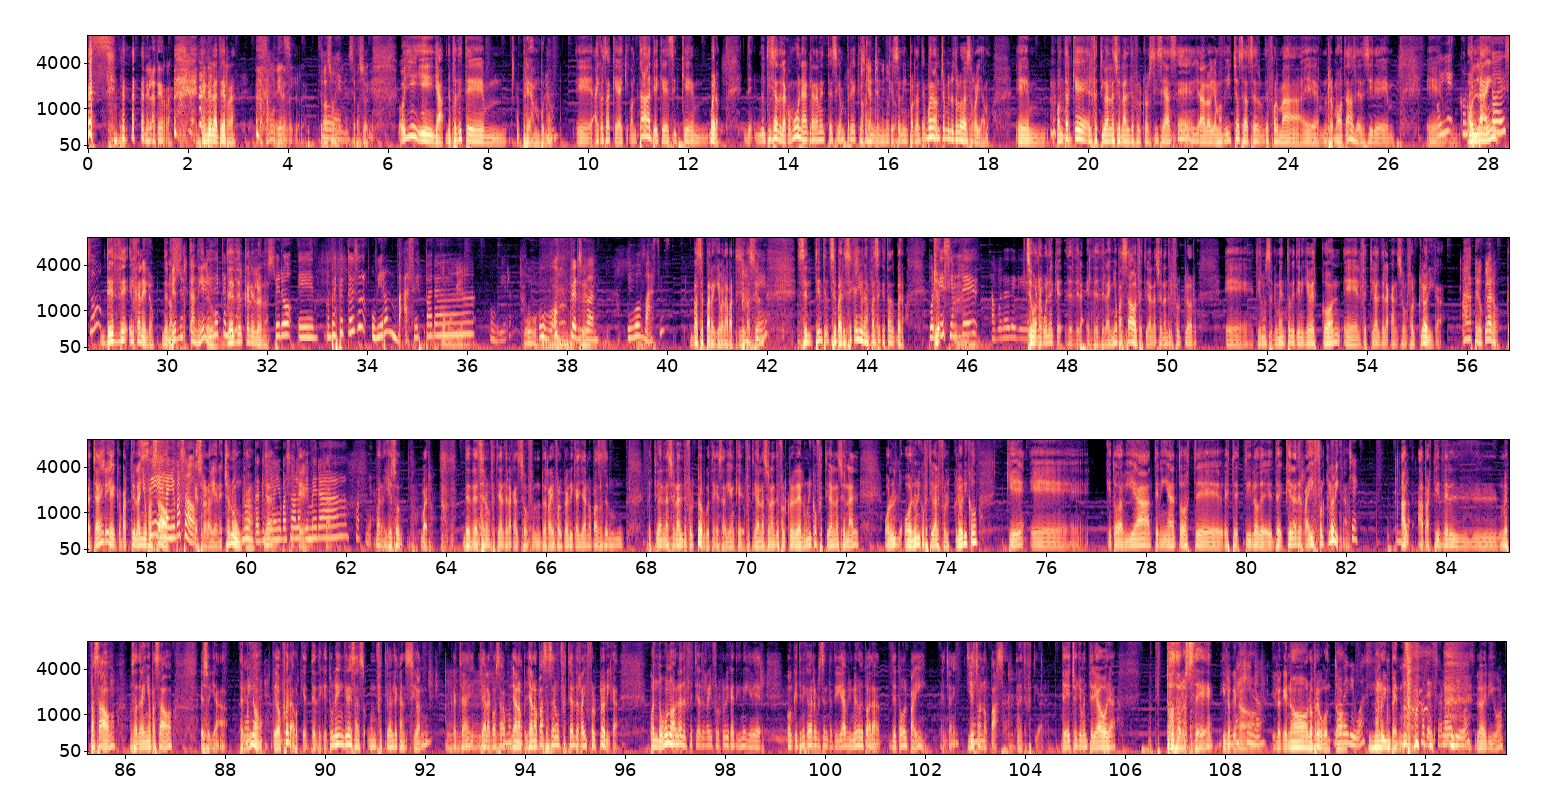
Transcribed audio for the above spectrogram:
En Inglaterra. en la tierra. Pasamos bien, sí. Se pasó bueno. bien, se pasó bien. Oye, y ya, después de este mm, preámbulo, eh, hay cosas que hay que contar y hay que decir que, mm, bueno, de- noticias de la comuna, claramente siempre, que quedan son, que son importantes. Bueno, en tres minutos lo desarrollamos. Eh, contar que el Festival Nacional de Folclore sí se hace, ya lo habíamos dicho, se hace de forma eh, remota, es decir, eh, eh, Oye, con online respecto a eso, desde el Canelo de Nos. Desde el Canelo. Desde el Canelo. Desde el Canelo de Nos. pero eh, con respecto a eso, ¿hubieron bases para...? ¿Cómo hubieron? ¿Hubieron? Hubo. Hubo, perdón. ¿Hubo bases? Bases para que va la participación. Se entiende, se parece que hay unas bases que están, bueno, Porque siempre, acuérdate que... Sí, recuerden que desde, la- el, desde el año pasado el Festival Nacional del Folclore eh, tiene un segmento que tiene que ver con eh, el Festival de la Canción Folclórica. Ah, pero claro. ¿Cachai? Sí. Que, que partió el año sí, pasado. el año pasado. Que eso no lo habían hecho nunca. Nunca, que ¿ya? fue el año pasado la que, primera... Bueno, y eso, bueno, desde hacer un festival de la canción de radio folclórica ya no pasa a ser un festival nacional de folclore, porque ustedes sabían que el Festival Nacional de Folclore era el único festival nacional o el, o el único festival folclórico que, eh, que todavía tenía todo este, este estilo de, de- que era de raíz folclórica. Sí. No A, partir del mes pasado, o sea, del año pasado, eso ya terminó, fuera. quedó fuera, porque desde que tú le ingresas un festival de canción, ¿cachai? Mm. Ya la cosa ya no, ya no pasa a ser un festival de raíz folclórica. Cuando uno habla del festival de raíz folclórica tiene que ver con que tiene que haber representatividad primero de toda la, de todo el país, ¿cachai? Sí. Y eso no pasa en este festival. De hecho, yo me enteré ahora que todo lo sé y lo Me que no y lo que no lo pregunto, Lo averiguas. no lo invento Por eso, lo averiguas. lo averiguo,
